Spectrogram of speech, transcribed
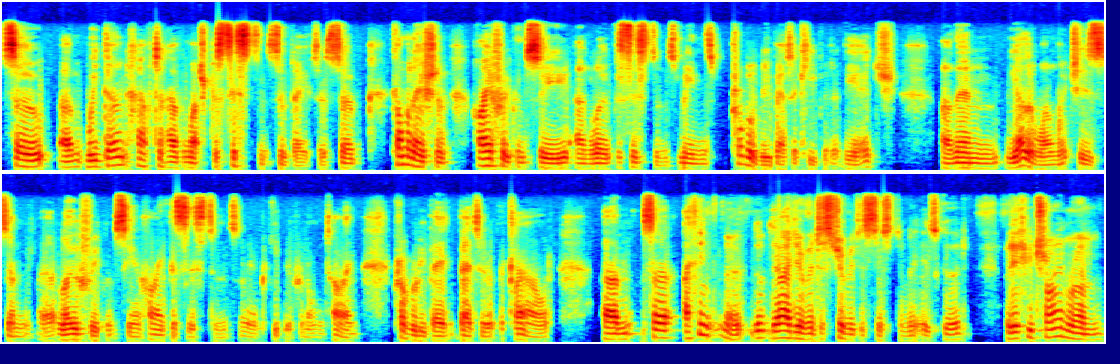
So um, we don't have to have much persistence of data. So combination of high frequency and low persistence means probably better keep it at the edge. And then the other one, which is um, uh, low frequency and high persistence, so keep it for a long time, probably be better at the cloud. Um, so I think you know, the, the, idea of a distributed system is good, but if you try and run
